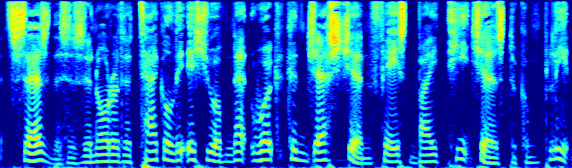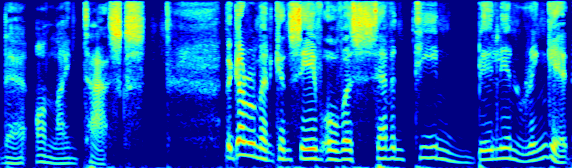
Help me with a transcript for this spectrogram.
It says this is in order to tackle the issue of network congestion faced by teachers to complete their online tasks. The government can save over 17 billion ringgit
